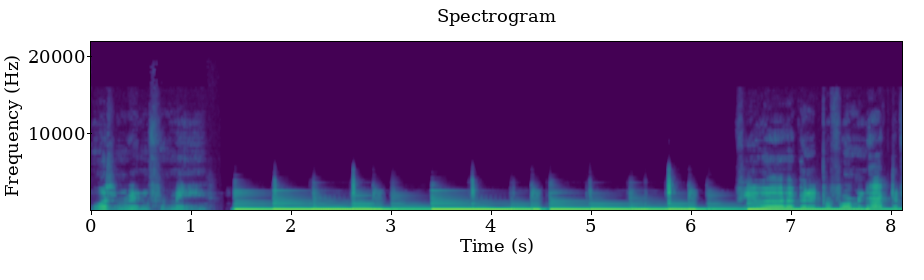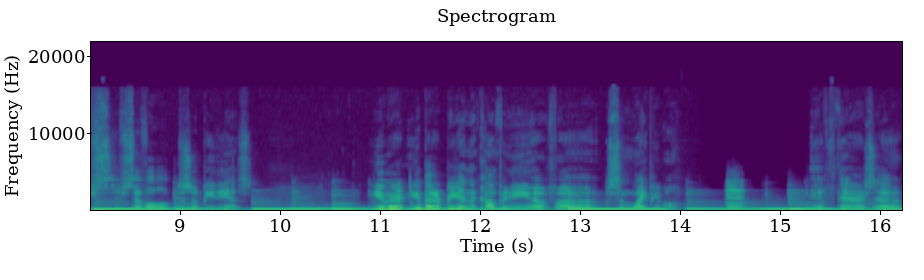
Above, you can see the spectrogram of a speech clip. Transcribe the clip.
wasn't written for me. Going to perform an act of civil disobedience, you better, you better be in the company of uh, some white people. If there's a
